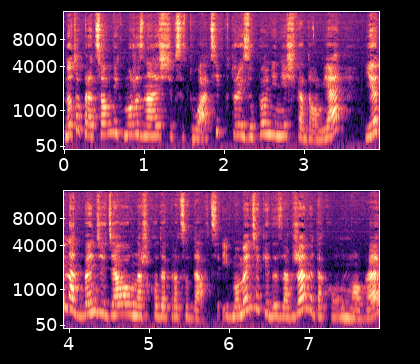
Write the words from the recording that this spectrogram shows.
no to pracownik może znaleźć się w sytuacji, w której zupełnie nieświadomie jednak będzie działał na szkodę pracodawcy. I w momencie, kiedy zawrzemy taką umowę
